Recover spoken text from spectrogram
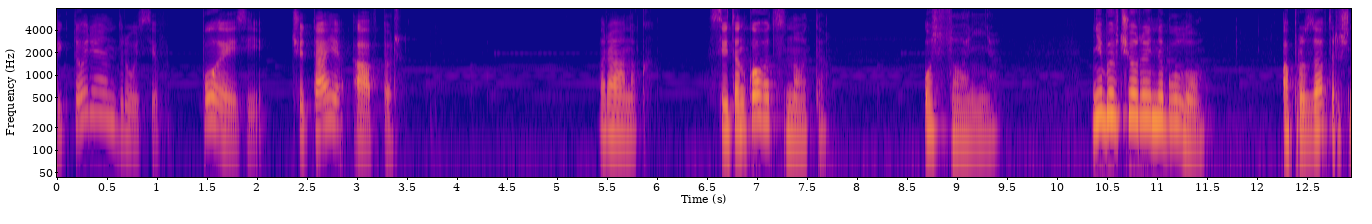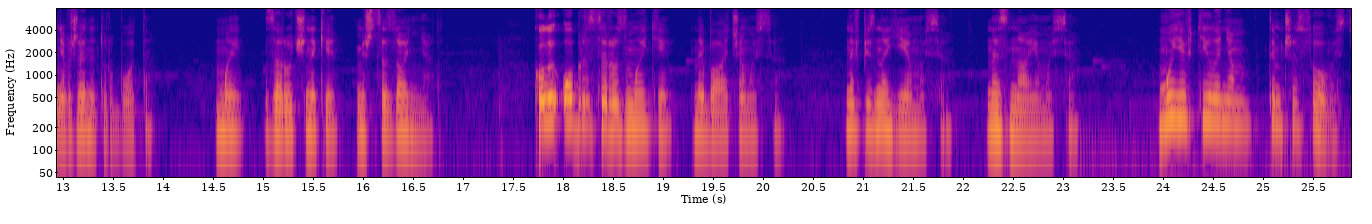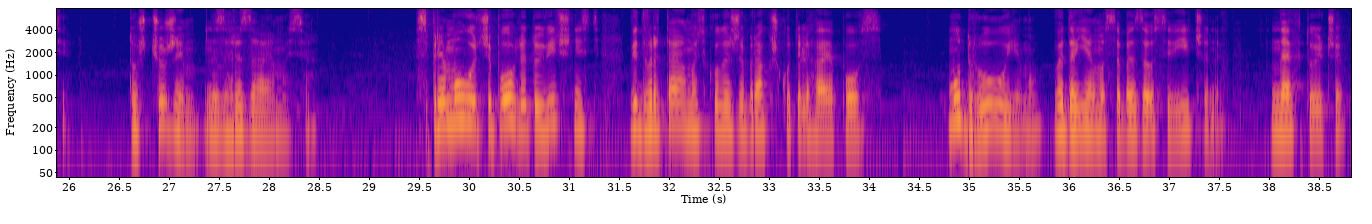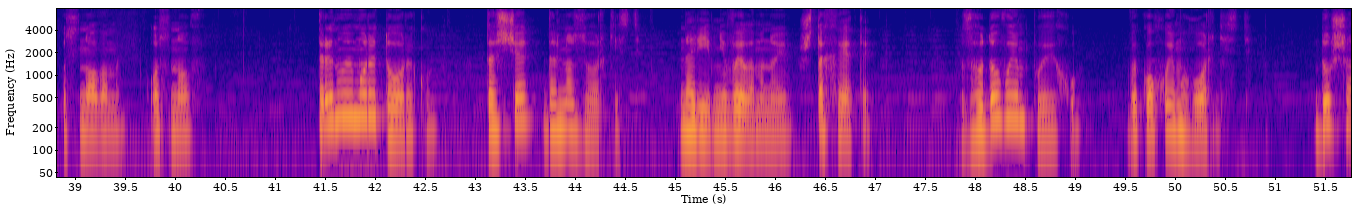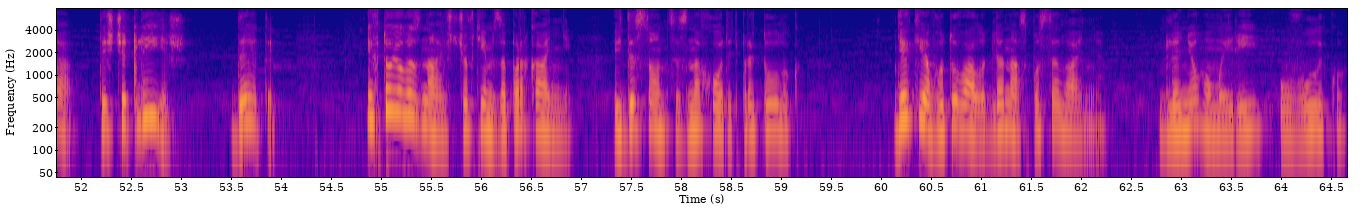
Вікторія Андрусів. Поезії. Читає автор. Ранок. Світанкова цнота. Осоння. Ніби вчора й не було, а про завтрашнє вже не турбота. Ми, заручники міжсезоння. Коли образи розмиті, не бачимося, не впізнаємося, не знаємося. Ми є втіленням тимчасовості, тож чужим не згризаємося. Спрямовуючи погляд у вічність, відвертаємось, коли жебрак шкутильгає повз. Мудруємо, видаємо себе за освічених, нехтуючи основами основ. Тренуємо риторику та ще дальнозоркість на рівні виламаної штахети. Згодовуємо пиху, викохуємо гордість. Душа, ти ще тлієш? Де ти? І хто його знає, що в тім запарканні йде сонце знаходить притулок? Яке вготувало для нас посилання? Для нього ми рій у вулику,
